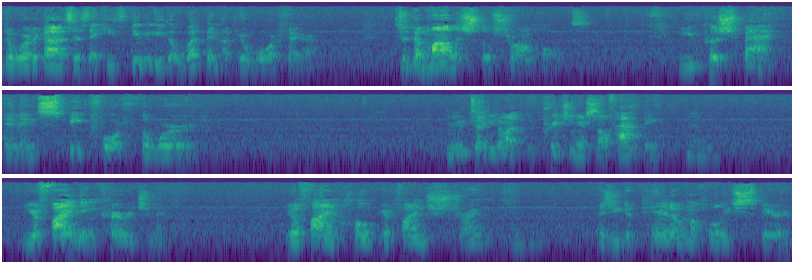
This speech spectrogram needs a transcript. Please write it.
the Word of God says that He's giving you the weapon of your warfare to demolish those strongholds. You push back and, and speak forth the Word. Let me tell you, you don't preaching yourself happy. Hmm. You'll find encouragement. You'll find hope. You'll find strength as you depend on the Holy Spirit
